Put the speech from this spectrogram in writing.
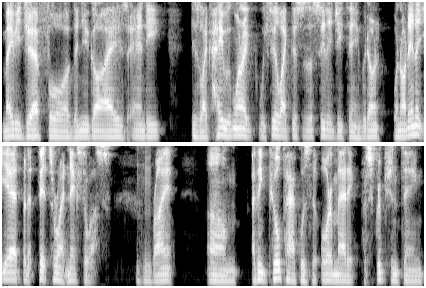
maybe Jeff or the new guys, Andy, is like, hey, we want to, we feel like this is a synergy thing. We don't, we're not in it yet, but it fits right next to us, Mhm. right? Um, I think PillPack was the automatic prescription thing.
